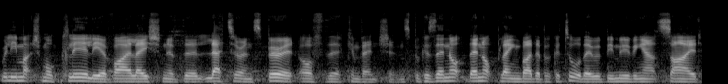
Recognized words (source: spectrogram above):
really much more clearly a violation of the letter and spirit of the conventions because they're not they're not playing by the book at all. They would be moving outside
